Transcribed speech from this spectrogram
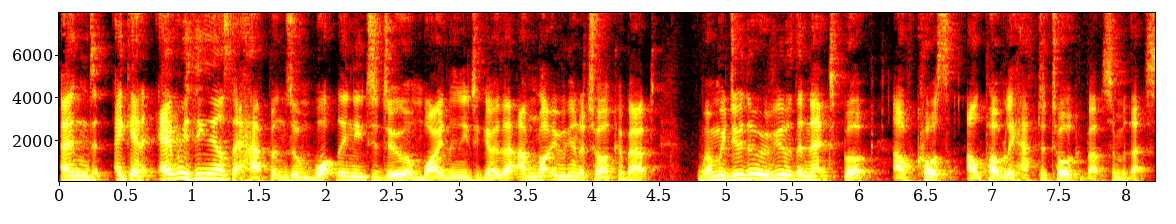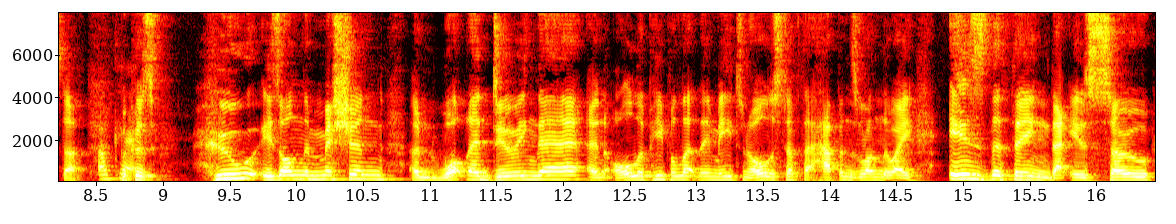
And again, everything else that happens and what they need to do and why they need to go there, I'm not even going to talk about. When we do the review of the next book, of course, I'll probably have to talk about some of that stuff Okay. because who is on the mission and what they're doing there and all the people that they meet and all the stuff that happens along the way is the thing that is so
